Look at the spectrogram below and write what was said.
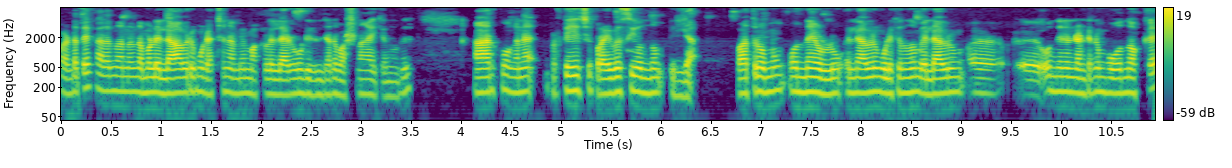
പണ്ടത്തെ കാലം എന്ന് പറഞ്ഞാൽ നമ്മളെല്ലാവരും കൂടി അച്ഛനും അമ്മയും മക്കളെല്ലാവരും കൂടി ഇരുന്നിട്ടാണ് ഭക്ഷണം കഴിക്കുന്നത്. ആർക്കും അങ്ങനെ പ്രത്യേകിച്ച് പ്രൈവസി ഒന്നും ഇല്ല. ബാത്റൂമും ഒന്നേ ഉള്ളൂ. എല്ലാവരും കുളിക്കുന്നതും എല്ലാവരും ഒന്നിനും രണ്ടിനും പോകുന്നതൊക്കെ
